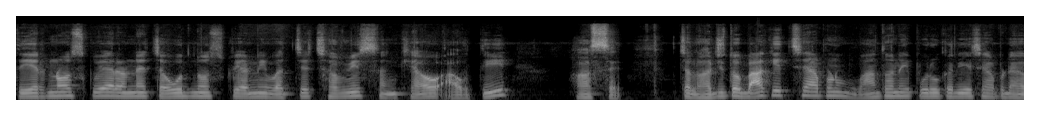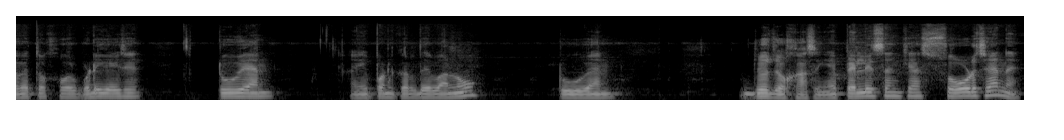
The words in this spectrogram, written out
તેરનો સ્ક્વેર અને ચૌદનો સ્ક્વેરની વચ્ચે છવ્વીસ સંખ્યાઓ આવતી હશે. ચલો, હજી તો બાકી જ છે આપણું. વાંધો નહીં, પૂરું કરીએ છીએ આપણે. હવે તો ખબર પડી ગઈ છે. ટુ એન અહીં પણ કરી દેવાનું. ટુ એન જોજો ખાસ અહીંયા પહેલી સંખ્યા સોળ છે ને,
